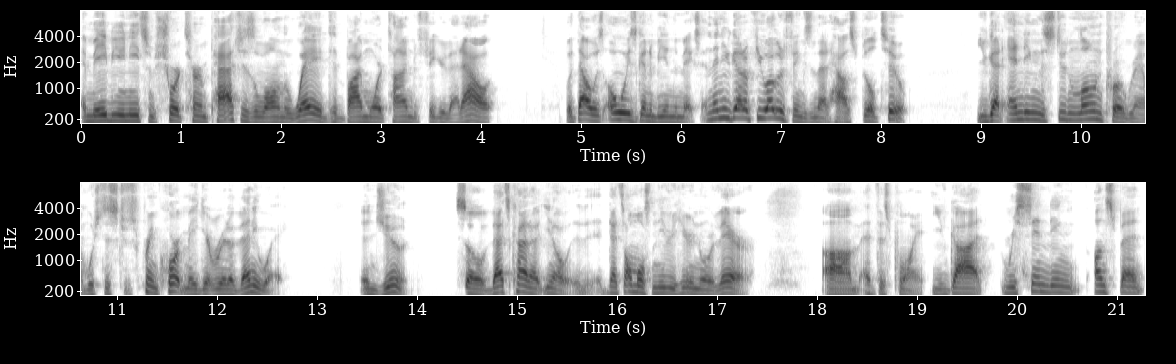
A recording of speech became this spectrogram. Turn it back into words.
And maybe you need some short-term patches along the way to buy more time to figure that out. But that was always going to be in the mix. And then you've got a few other things in that House bill too. You've got ending the student loan program, which the Supreme Court may get rid of anyway in June. So that's kind of, you know, that's almost neither here nor there um, at this point. You've got rescinding unspent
